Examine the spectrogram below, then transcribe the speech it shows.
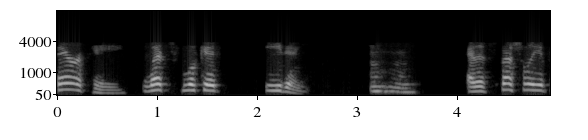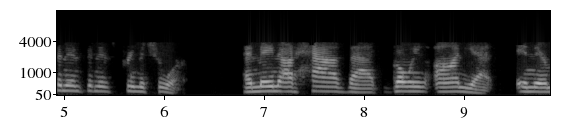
therapy let's look at eating mm-hmm. and especially if an infant is premature and may not have that going on yet in their,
